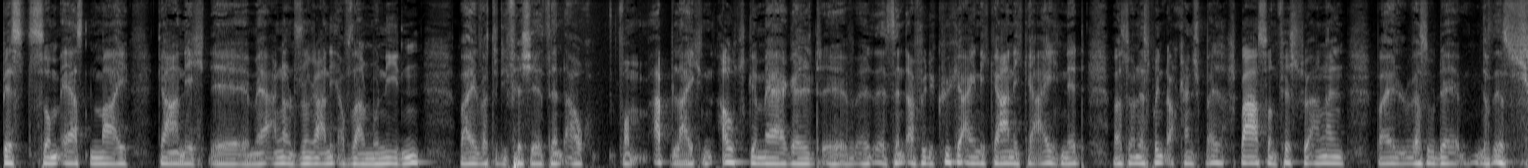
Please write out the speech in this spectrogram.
bis zum 1. Mai gar nicht äh, mehr angeln, schon gar nicht auf Salmoniden, weil was, die Fische sind auch vom Ableichen ausgemergelt, äh, es sind auch für die Küche eigentlich gar nicht geeignet. Was, und es bringt auch keinen Spaß, so einen Fisch zu angeln, weil was, so der, das ist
